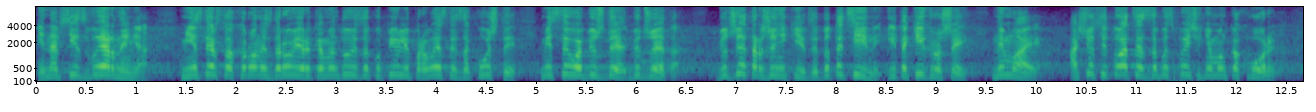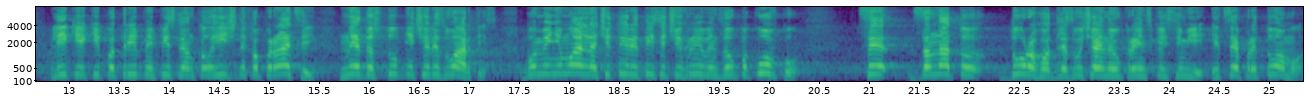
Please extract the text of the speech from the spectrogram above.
І на всі звернення Міністерство охорони здоров'я рекомендує закупівлі провести за кошти місцевого бюджету. Бюджет Орджонікідзе дотаційний, і таких грошей немає. А що ситуація з забезпеченням онкохворих? Ліки, які потрібні після онкологічних операцій, недоступні через вартість, бо мінімальна 4 тисячі гривень за упаковку це занадто дорого для звичайної української сім'ї. І це при тому,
